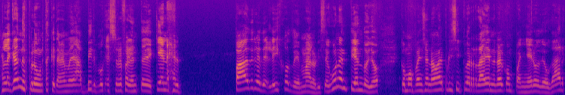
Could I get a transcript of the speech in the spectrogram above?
las grandes preguntas que también me da Bitbook es referente de quién es el padre del hijo de Mallory. Según entiendo yo, como mencionaba al principio, Ryan era el compañero de hogar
